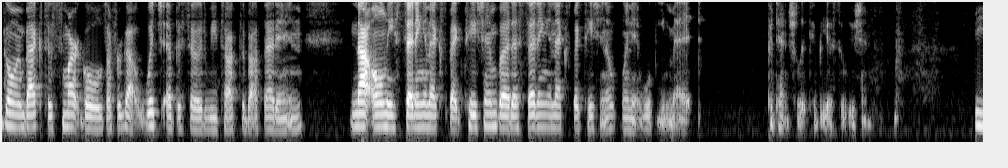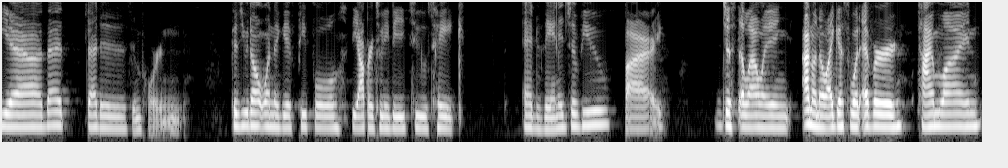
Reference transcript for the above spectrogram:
going back to smart goals, I forgot which episode we talked about that in. Not only setting an expectation, but a setting an expectation of when it will be met. Potentially could be a solution. Yeah, that that is important. Because you don't want to give people the opportunity to take advantage of you by just allowing i don't know i guess whatever timeline.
